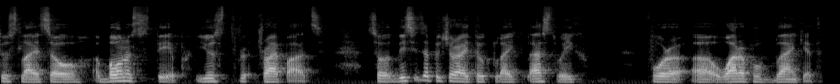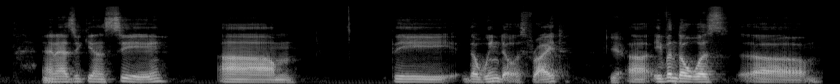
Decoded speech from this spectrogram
two slides. So a bonus tip: use tr- tripods. So this is a picture I took like last week for a waterproof blanket, and as you can see, um, the the windows right. Yeah. Uh, even though it was um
